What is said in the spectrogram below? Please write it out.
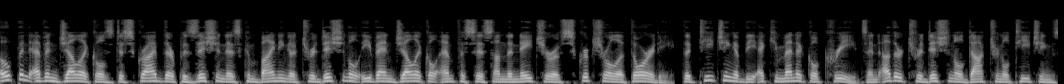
Open evangelicals describe their position as combining a traditional evangelical emphasis on the nature of scriptural authority, the teaching of the ecumenical creeds and other traditional doctrinal teachings,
